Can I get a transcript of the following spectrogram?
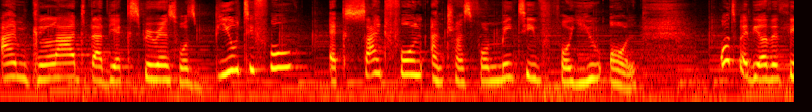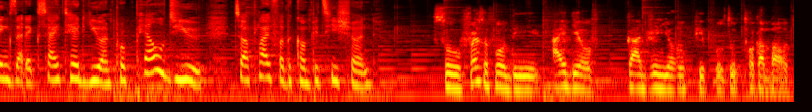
I'm glad that the experience was beautiful, exciteful, and transformative for you all. What were the other things that excited you and propelled you to apply for the competition? So, first of all, the idea of gathering young people to talk about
